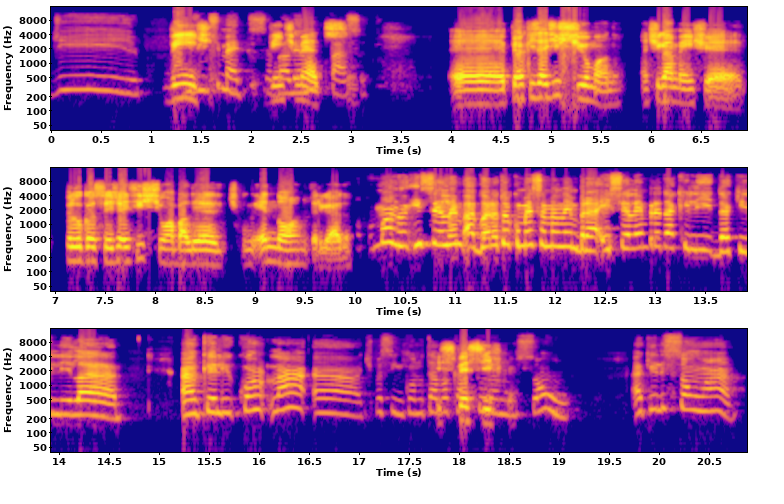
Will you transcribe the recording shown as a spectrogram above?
de 20. 20 metros. A 20 baleia metros. Não passa. É, pior que já existiu, mano. Antigamente, é, pelo que eu sei, já existiu uma baleia, tipo, enorme, tá ligado? Mano, e você lembra? Agora eu tô começando a lembrar. E você lembra daquele, daquele lá, aquele lá, ah, tipo assim, quando tava Específica. capturando um som, aquele som lá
